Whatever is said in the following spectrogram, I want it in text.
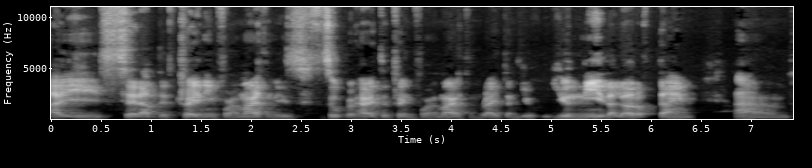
I set up the training for a marathon. It's super hard to train for a marathon, right? And you you need a lot of time. And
